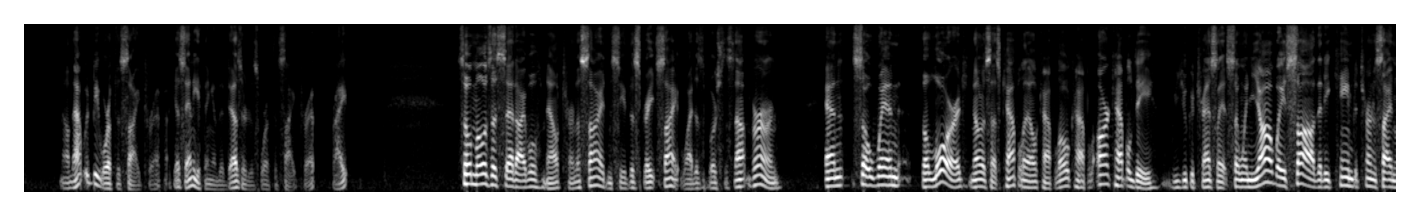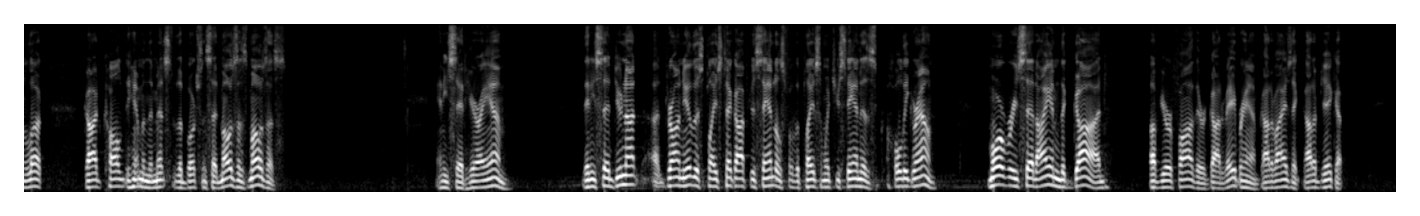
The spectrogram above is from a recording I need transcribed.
Now, that would be worth a side trip. I guess anything in the desert is worth a side trip right? So Moses said, I will now turn aside and see this great sight. Why does the bush not burn? And so when the Lord, notice that's capital L, capital O, capital R, capital D, you could translate it. So when Yahweh saw that he came to turn aside and look, God called to him in the midst of the books and said, Moses, Moses. And he said, Here I am. Then he said, Do not uh, draw near this place. Take off your sandals, for the place on which you stand is holy ground. Moreover, he said, I am the God of your father, God of Abraham, God of Isaac, God of Jacob.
